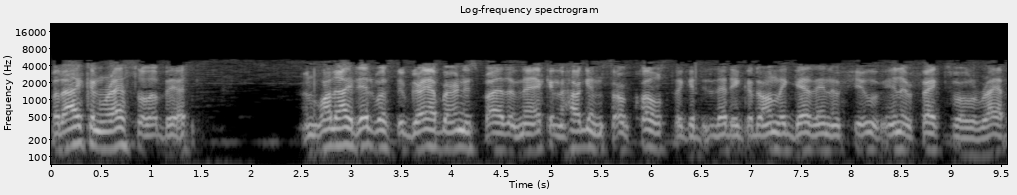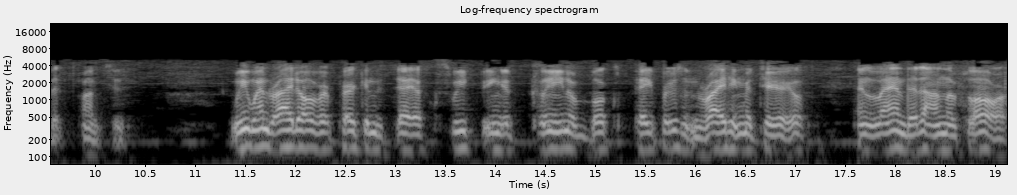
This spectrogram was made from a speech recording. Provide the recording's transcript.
But I can wrestle a bit. And what I did was to grab Ernest by the neck and hug him so close that he could only get in a few ineffectual rabbit punches. We went right over Perkins' desk, sweeping it clean of books, papers, and writing materials, and landed on the floor.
